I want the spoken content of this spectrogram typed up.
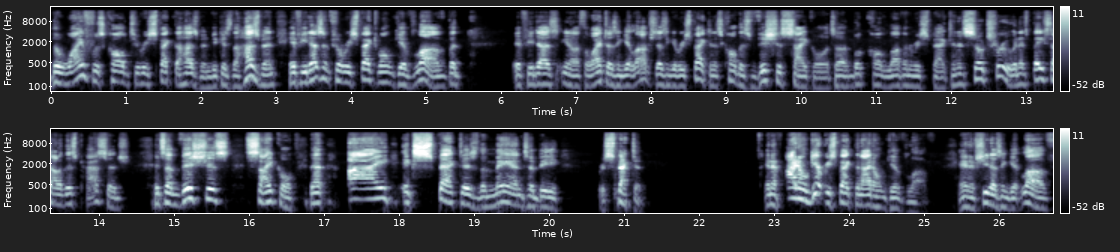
The wife was called to respect the husband because the husband, if he doesn't feel respect, won't give love. But if he does, you know, if the wife doesn't get love, she doesn't get respect. And it's called this vicious cycle. It's a book called Love and Respect. And it's so true. And it's based out of this passage. It's a vicious cycle that I expect as the man to be respected. And if I don't get respect, then I don't give love. And if she doesn't get love,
